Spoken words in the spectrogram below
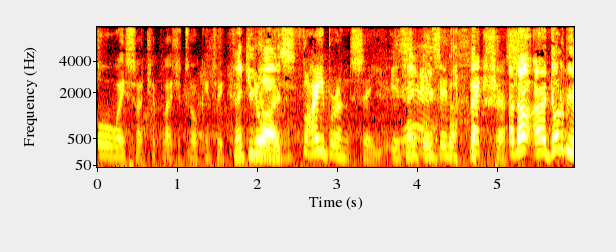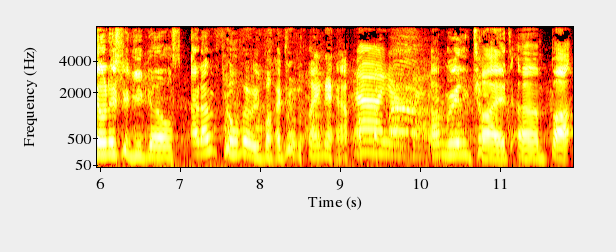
always such a pleasure talking to you. Thank you, Your guys. Vibrancy is Thank you. it's infectious. I, don't, I got to be honest with you, girls. I don't feel very vibrant right now. Oh, you're okay. I'm really tired, um, but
